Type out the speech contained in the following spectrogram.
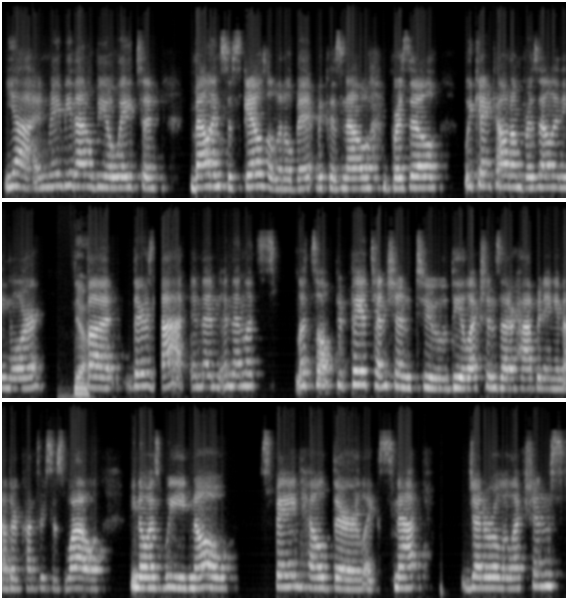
Yeah, and maybe that'll be a way to balance the scales a little bit because now Brazil, we can't count on Brazil anymore. Yeah. But there's that, and then and then let's let's all p- pay attention to the elections that are happening in other countries as well. You know, as we know, Spain held their like snap general elections.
